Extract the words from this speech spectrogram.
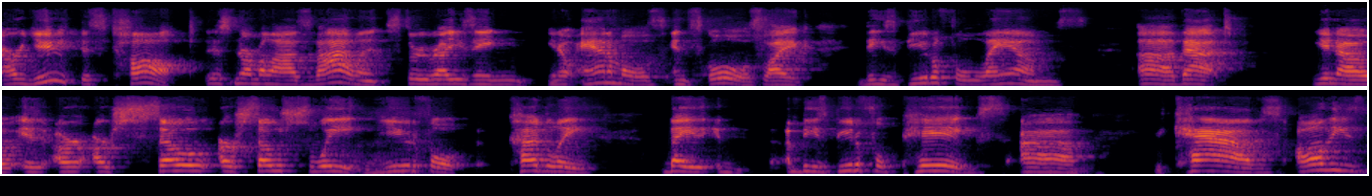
our youth is taught this normalized violence through raising you know animals in schools like these beautiful lambs uh, that you know is, are are so are so sweet, beautiful, cuddly. They these beautiful pigs, uh, calves, all these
